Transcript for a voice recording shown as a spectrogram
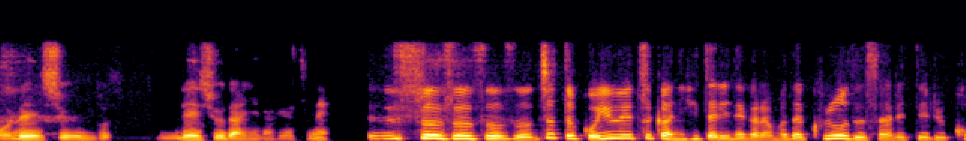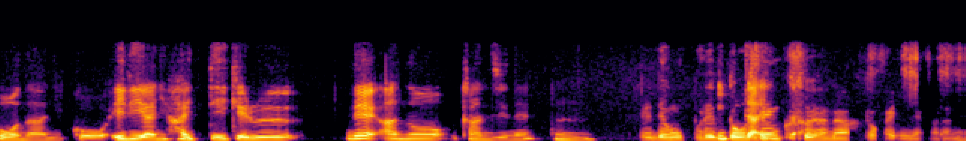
の練習の、練習台になるやつね。そうそうそうそうちょっとこう優越感に浸りながらまたクローズされてるコーナーにこうエリアに入っていけるねあの感じね、うん、えでもこれ行った動線クソやなとか言いながらね。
